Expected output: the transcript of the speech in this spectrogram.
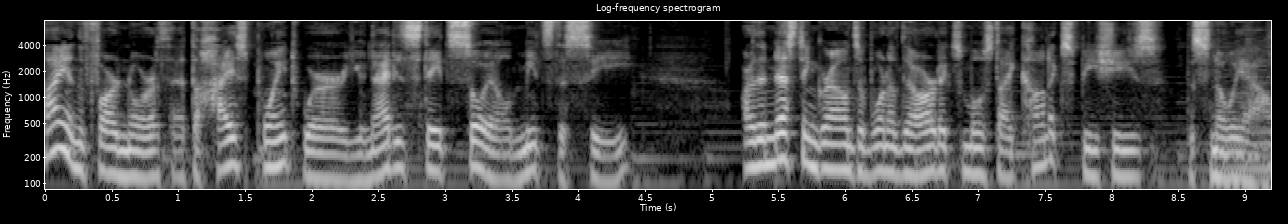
High in the far north, at the highest point where United States soil meets the sea, are the nesting grounds of one of the Arctic's most iconic species, the snowy owl.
